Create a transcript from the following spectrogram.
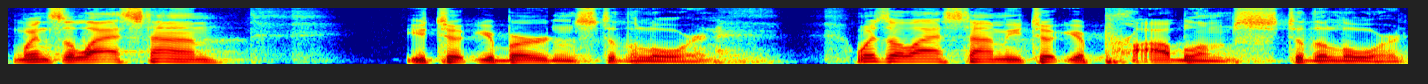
When's the last time you took your burdens to the Lord? When's the last time you took your problems to the Lord?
